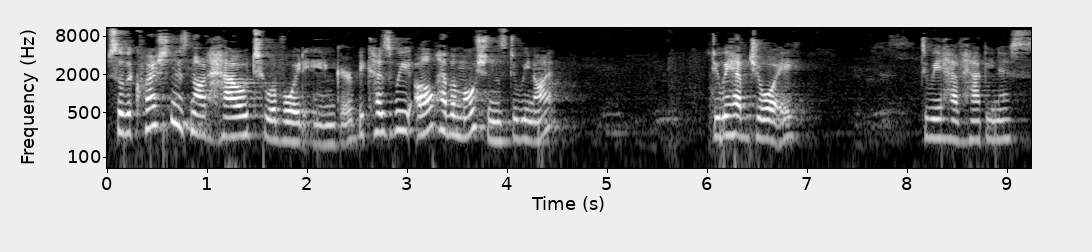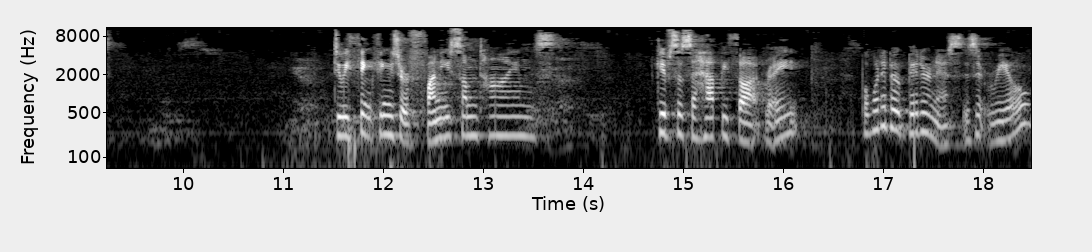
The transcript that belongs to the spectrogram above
So the question is not how to avoid anger, because we all have emotions, do we not? Do we have joy? Do we have happiness? Do we think things are funny sometimes? Gives us a happy thought, right? But what about bitterness? Is it real?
